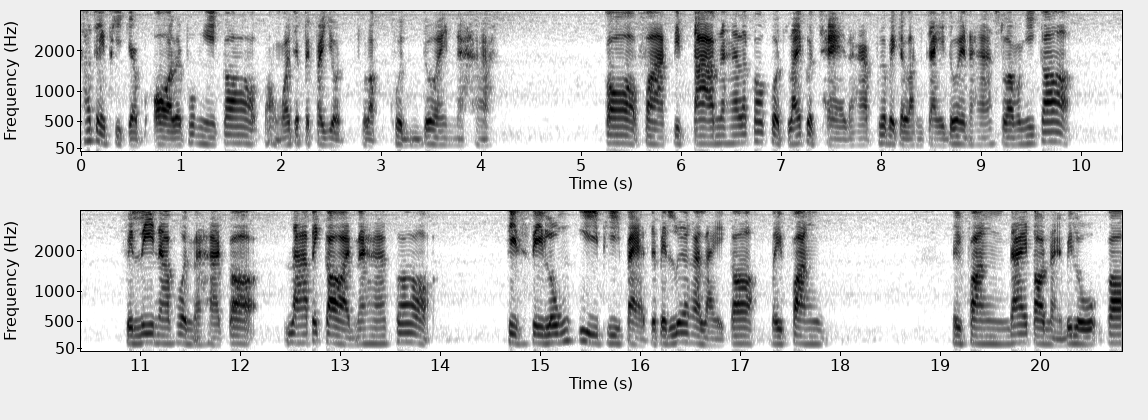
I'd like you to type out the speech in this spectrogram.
เข้าใจผิดกับออะไรพวกนี้ก็หวังว่าจะเป็นประโยชน์สำหรับคุณด้วยนะฮะก็ฝากติดตามนะฮะแล้วก็กดไลค์กดแชร์นะครับเพื่อเป็นกำลังใจด้วยนะฮะสำหรับวันนี้ก็ฟิลลี่นะพลนะฮะก็ลาไปก่อนนะฮะก็จิตสีรุ้ง EP 8 จะเป็นเรื่องอะไรก็ไปฟัง ไปฟังได้ตอนไหนไม่รู้ก็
